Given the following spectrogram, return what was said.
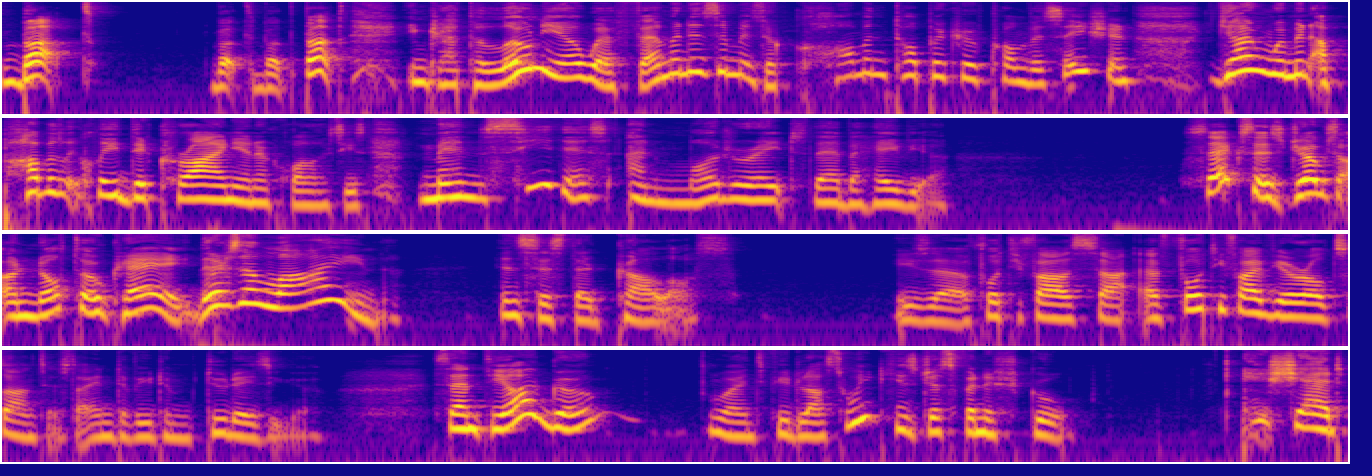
But, but, but, but, in Catalonia, where feminism is a common topic of conversation, young women are publicly decrying inequalities. Men see this and moderate their behavior. Sexist jokes are not okay. There's a line, insisted Carlos. He's a 45, a 45 year old scientist. I interviewed him two days ago. Santiago, who I interviewed last week, he's just finished school. He shared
